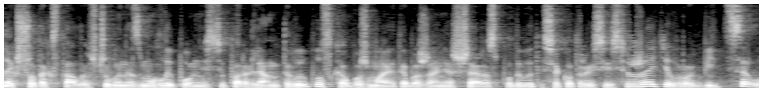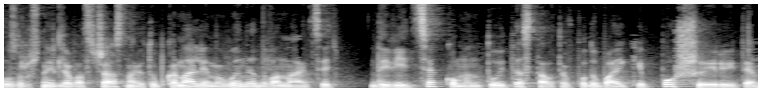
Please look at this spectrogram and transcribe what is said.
Ну, Якщо так стало, що ви не змогли повністю переглянути випуск або ж маєте бажання ще раз подивитися котрийсь із сюжетів, робіть це у зручний для вас час на Ютуб каналі Новини 12. Дивіться, коментуйте, ставте вподобайки, поширюйте.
